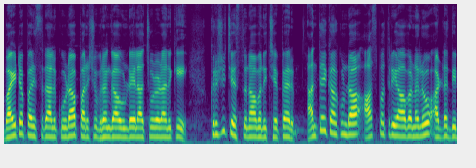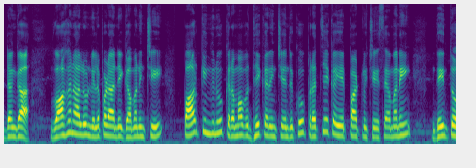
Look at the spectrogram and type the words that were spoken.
బయట పరిసరాలు కూడా పరిశుభ్రంగా ఉండేలా చూడడానికి కృషి చేస్తున్నామని చెప్పారు. అంతేకాకుండా ఆసుపత్రి ఆవరణలో అడ్డదిడ్డంగా వాహనాలు నిలపడాన్ని గమనించి పార్కింగ్ను క్రమబద్ధీకరించేందుకు ప్రత్యేక ఏర్పాట్లు చేశామని దీంతో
